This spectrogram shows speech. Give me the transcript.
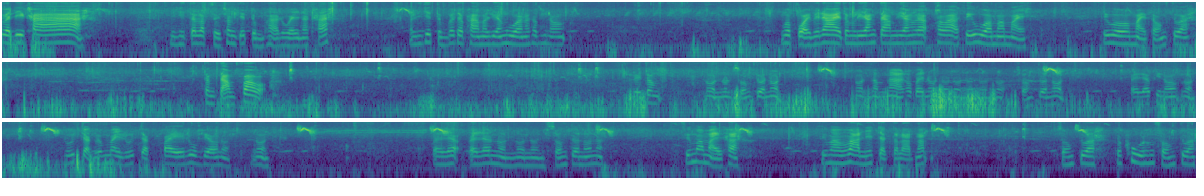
สวัสดีค่ะยินดีต้อนรับสู่ช่องเจ๊ตุ่มพารวยนะคะ วันนี้เจ๊ตุ่มก็จะพามาเลี้ยงวัวนะคะพี่น้องวัวปล่อยไม่ได้ต้องเลี้ยงตามเลี้ยงแล้ว เพราะว่าซื้อวัวมาใหม่ ซื้อวัวมาใหม่สองตัว ต้องตามเฝ้าเลยต้องนอนนอนสองตัวนอนนอนนำหน้าเข้าไปนอนนอนนอนนอนนอนสองตัวนอน แล้วพี่น้องนอนรู้จักหรือไม่รู้จักไปรูปเดียวนอนนอนไปแล้วไปแล้วนอนนอนนอนสองตัวนอนน่ะ ซื้อมาใหม่ค่ะ ซื้อมาเมื่อวานนี้จากตลาดนัดสองตัวตัวคู่ทั้งสองตัว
